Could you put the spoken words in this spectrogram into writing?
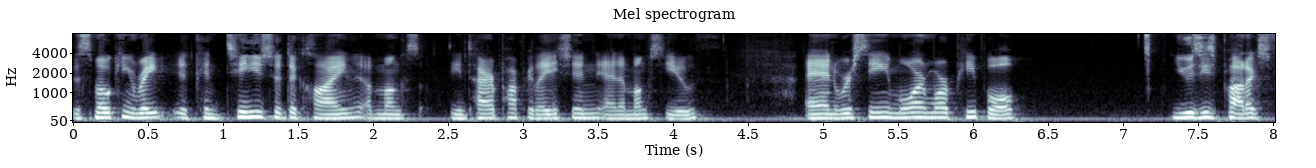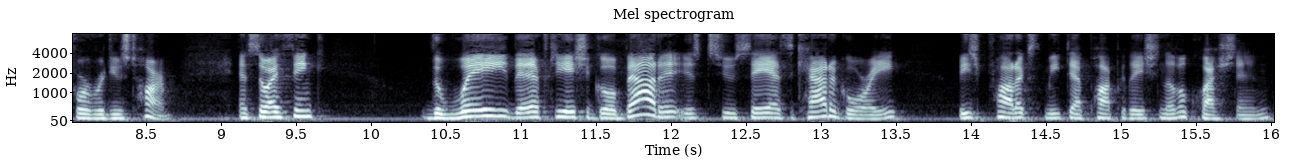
The smoking rate continues to decline amongst the entire population and amongst youth, and we're seeing more and more people use these products for reduced harm. And so I think the way that FDA should go about it is to say, as a category, these products meet that population level question,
